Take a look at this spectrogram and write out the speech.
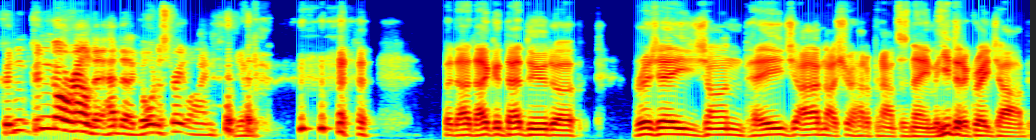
couldn't couldn't go around it. Had to go in a straight line. Yep. but that that good that dude, uh, Roger Jean Page. I'm not sure how to pronounce his name, but he did a great job.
